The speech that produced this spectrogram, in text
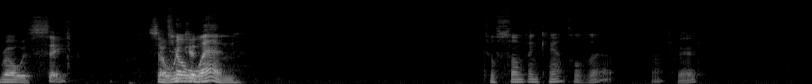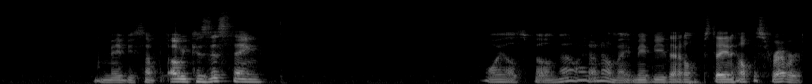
row is safe. So Till we could when? Till something cancels out. That's weird. maybe something. Oh, because this thing oil spill. No, I don't know. May- Maybe that'll stay and help us forever.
